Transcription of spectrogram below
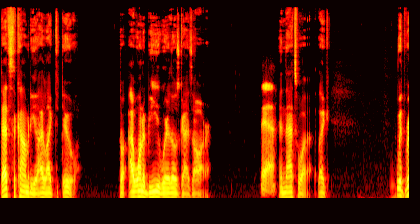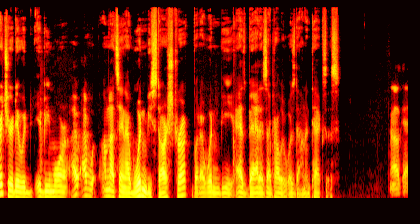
that's the comedy I like to do. But I want to be where those guys are. yeah. And that's what like with Richard it would it'd be more I I w- I'm not saying I wouldn't be starstruck, but I wouldn't be as bad as I probably was down in Texas. Okay.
